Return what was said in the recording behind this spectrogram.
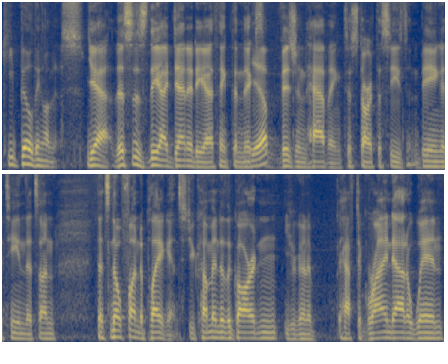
Keep building on this. Yeah, this is the identity I think the Knicks yep. envisioned having to start the season, being a team that's on. Un- that's no fun to play against. You come into the Garden, you're going to have to grind out a win.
